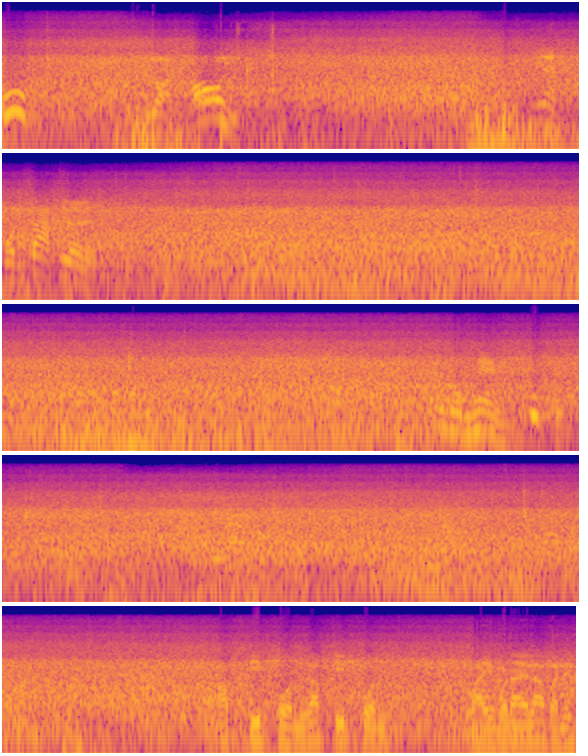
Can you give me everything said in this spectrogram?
อู้ยอดโอ้ยเนี่ยฝนซากเลยลมแห้ง ครับติดฝนครับติดฝนไปมาได้แล้วบัดนี้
